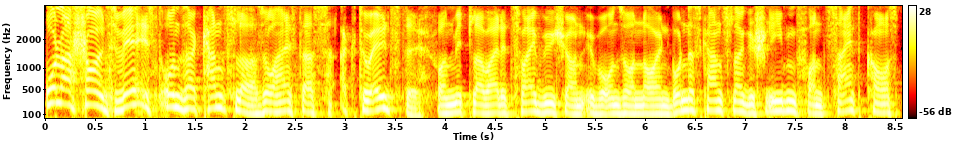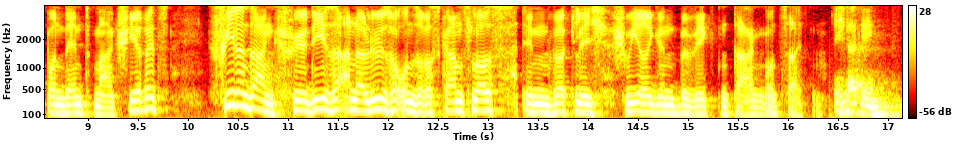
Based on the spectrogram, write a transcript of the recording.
Olaf Scholz, wer ist unser Kanzler? So heißt das aktuellste von mittlerweile zwei Büchern über unseren neuen Bundeskanzler, geschrieben von Zeitkorrespondent Marc Schieritz. Vielen Dank für diese Analyse unseres Kanzlers in wirklich schwierigen, bewegten Tagen und Zeiten. Ich danke Ihnen.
